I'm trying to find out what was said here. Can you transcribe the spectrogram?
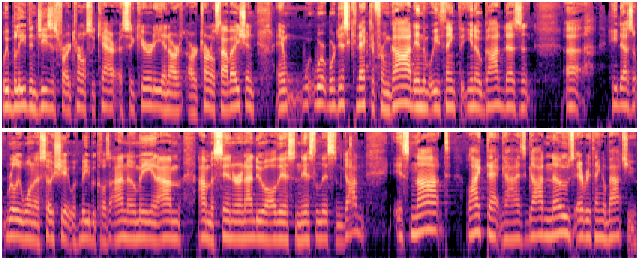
we believed in Jesus for eternal security and our, our eternal salvation, and we're, we're, disconnected from God in that we think that you know God doesn't. Uh, he doesn't really want to associate with me because I know me and I'm I'm a sinner and I do all this and this and this and God it's not like that guys God knows everything about you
